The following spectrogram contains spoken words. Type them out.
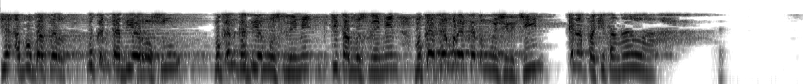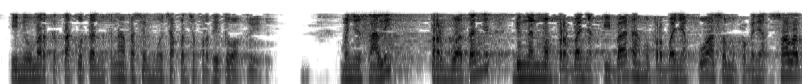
Ya Abu Bakar, bukankah dia Rasul? Bukankah dia muslimin? Kita muslimin? Bukankah mereka itu musyrikin? Kenapa kita ngalah? Ini Umar ketakutan. Kenapa saya mengucapkan seperti itu waktu itu? Menyesali perbuatannya dengan memperbanyak ibadah, memperbanyak puasa, memperbanyak salat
